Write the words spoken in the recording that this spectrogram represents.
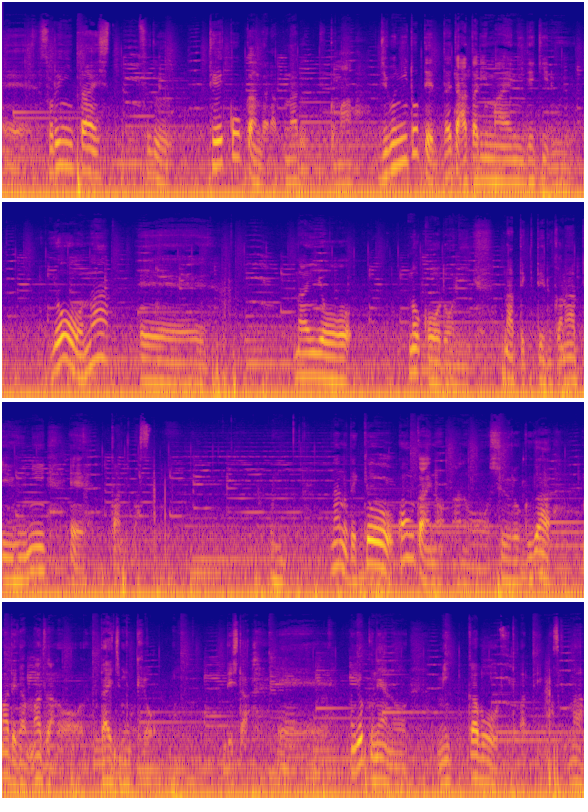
えー、それに対する抵抗感がなくなるっていうか、まあ、自分にとって大体当たり前にできるような、えー、内容の行動になってきているかなっていうふうに、えー、感じます。うん、なので今日今回のあの収録がまでがまずあの第一目標でした。えー、よくねあの三日坊主とかって言いますけど、まあ、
